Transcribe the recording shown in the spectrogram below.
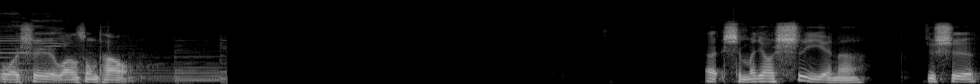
我是王松涛。呃，什么叫事业呢？就是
